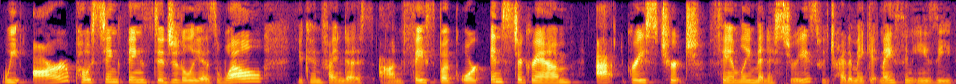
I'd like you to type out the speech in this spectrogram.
We are posting things digitally as well. You can find us on Facebook or Instagram at Grace Church Family Ministries. We try to make it nice and easy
